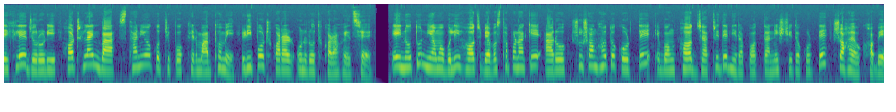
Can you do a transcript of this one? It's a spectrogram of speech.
দেখলে জরুরি হটলাইন বা স্থানীয় কর্তৃপক্ষের মাধ্যমে রিপোর্ট করার অনুরোধ করা হয়েছে। এই নতুন নিয়মাবলী হজ ব্যবস্থাপনাকে আরও সুসংহত করতে এবং হজ যাত্রীদের নিরাপত্তা নিশ্চিত করতে সহায়ক হবে।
